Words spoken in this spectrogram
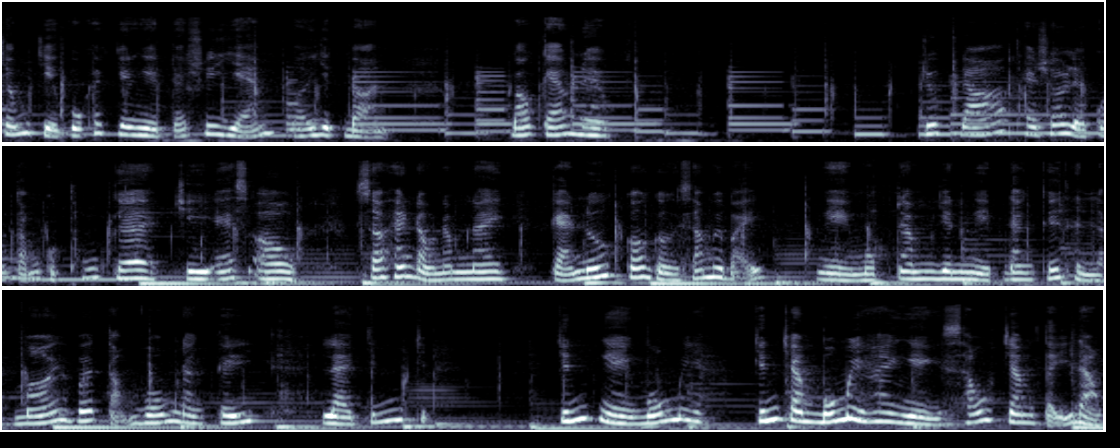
chống chịu của các doanh nghiệp đã suy giảm bởi dịch bệnh. Báo cáo nêu. Trước đó, theo số liệu của Tổng cục Thống kê GSO, 6 tháng đầu năm nay, cả nước có gần 67.100 doanh nghiệp đăng ký thành lập mới với tổng vốn đăng ký là 9, 942.600 tỷ đồng.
